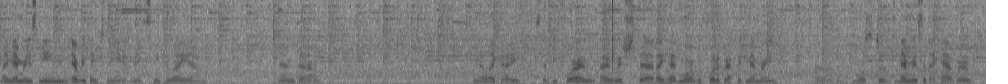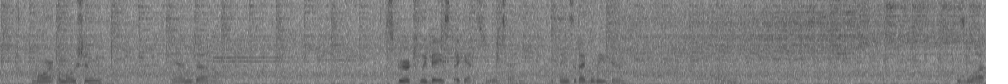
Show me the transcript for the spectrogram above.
My memories mean everything to me. It makes me who I am. And, um, you know, like I said before, I, I wish that I had more of a photographic memory. Um, most of the memories that I have are more emotion and uh, spiritually based, I guess you would say. The things that I believe in. There's a lot,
